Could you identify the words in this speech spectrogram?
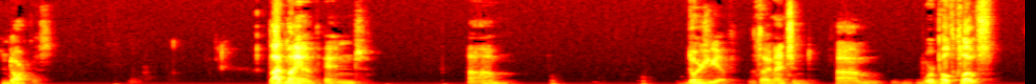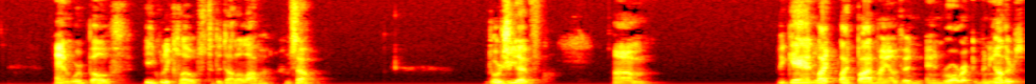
and darkness. Badmaev and um, Dorjiev, as I mentioned, um, were both close and were both equally close to the Dalai Lama himself. Dorjiev um, began, like, like Badmaev and, and Roerich and many others,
